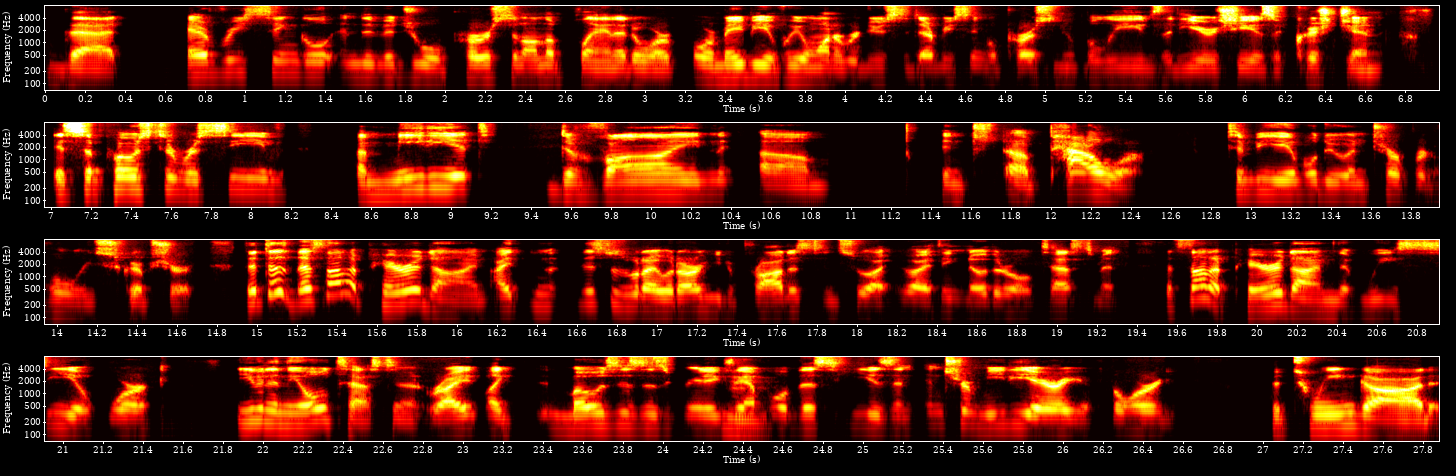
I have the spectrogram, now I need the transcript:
that every single individual person on the planet, or or maybe if we want to reduce it, every single person who believes that he or she is a Christian, is supposed to receive immediate divine um, in, uh, power to be able to interpret Holy Scripture. That does that's not a paradigm. I, this is what I would argue to Protestants who I, who I think know their Old Testament. That's not a paradigm that we see at work even in the Old Testament, right? Like Moses is a great hmm. example mm. of this. He is an intermediary authority. between God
